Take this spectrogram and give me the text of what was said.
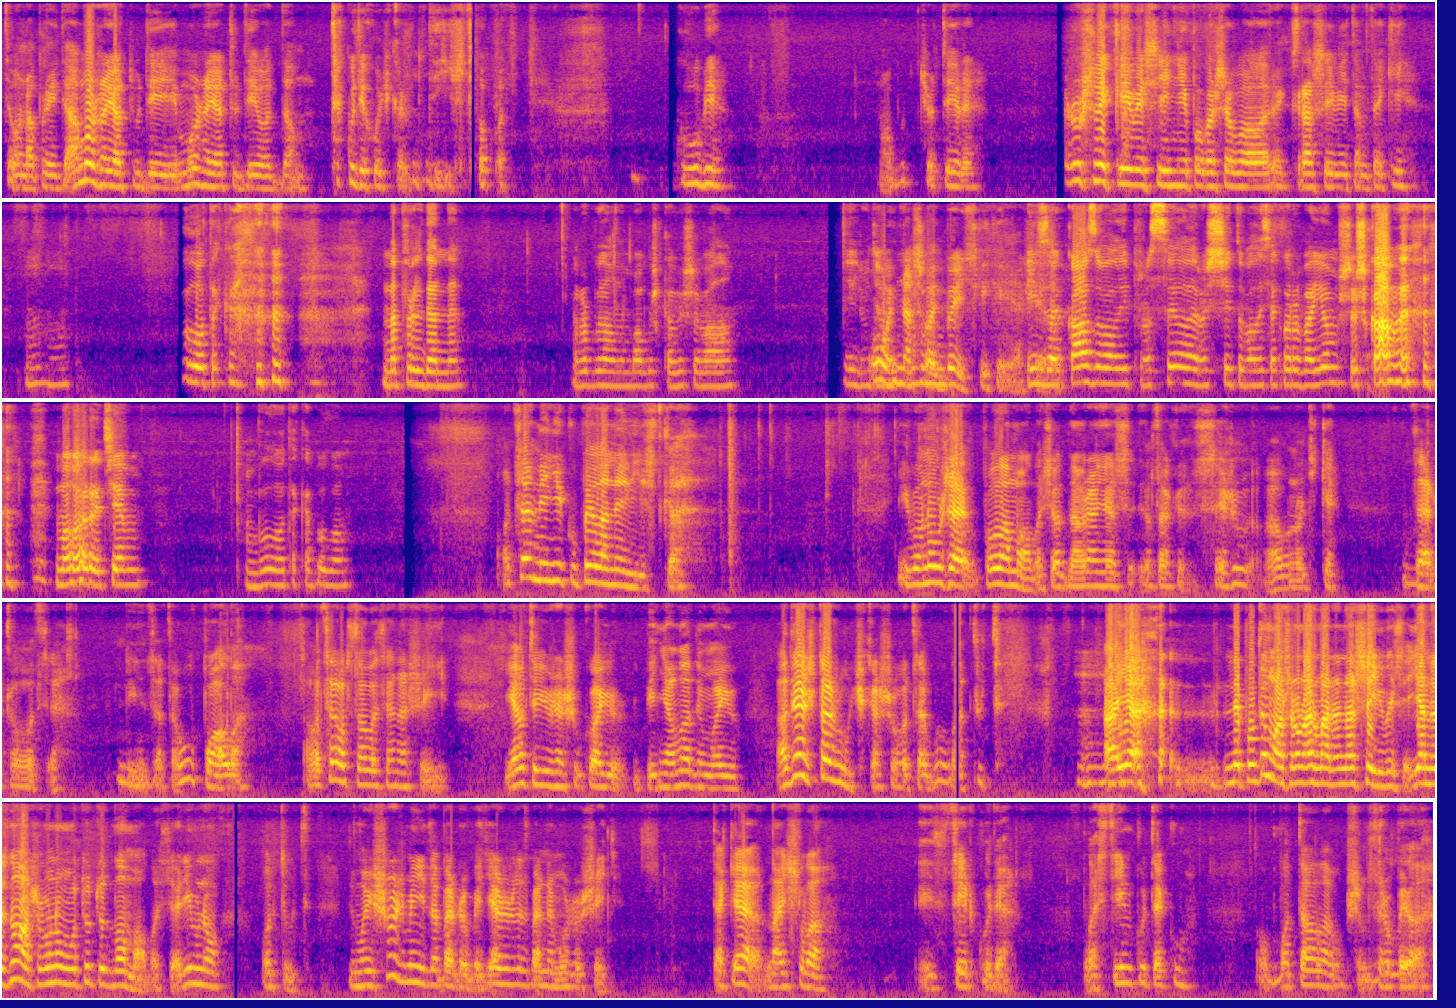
То вона прийде, а можна я туди, можна я туди віддам. Та куди хоч кажу, давай. В клубі, мабуть, чотири. Рушники весінні повишивала, красиві там такі. Угу. Було таке наприденне. Робила нам бабушка вишивала. І людям. Ой, на свадьби скільки я І заказували, і просили, розчитувалися коровайом, шишками, малоречем. Було таке було. Оце мені купила невістка. І воно вже поламалось. Одне время я отак сижу, а воно тільки дзеркало це лінза та упала. А оце осталося на шиї. Я тоді вже шукаю, підняла, думаю, а де ж та ручка, що оце була тут? А я не подумала, що вона в мене на шиї висить. Я не знала, що воно отут одламалося, рівно отут. Думаю, що ж мені тепер робити? Я ж вже тепер не можу шити. Так я знайшла із циркуля пластинку таку, обмотала, в общем, зробила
